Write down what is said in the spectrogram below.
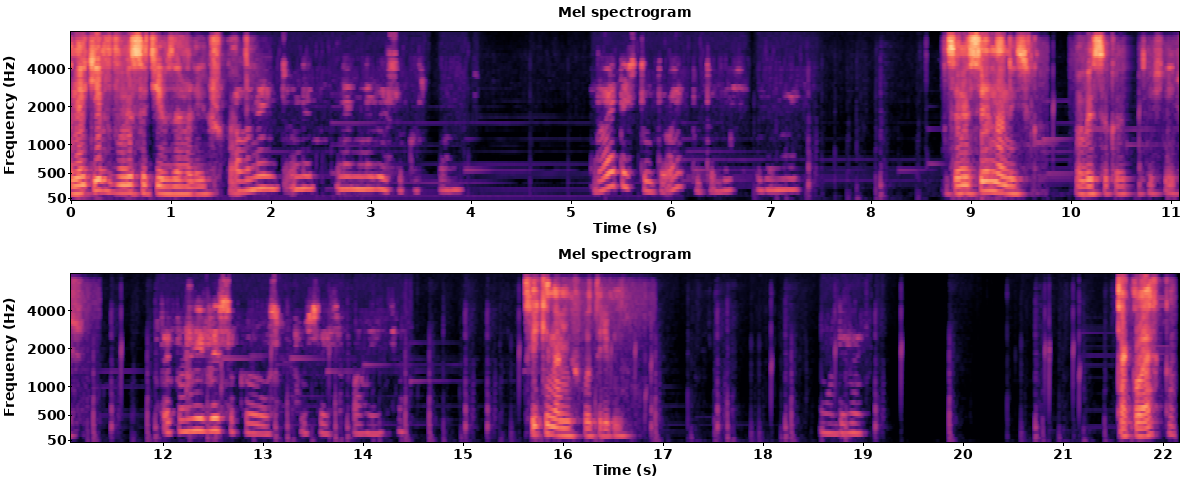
А на якій висоті взагалі їх А вони, вони не, не високо спавнять. Давай десь тут, давай тут десь. будемо. Це не сильно низько, а високо точніше. Так вони високо усе спавняться. Скільки нам їх потрібно? О, диви, Так легко.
